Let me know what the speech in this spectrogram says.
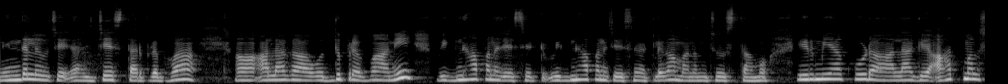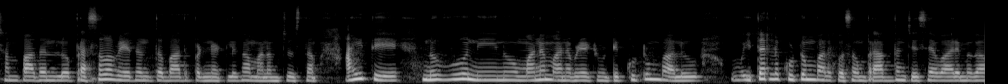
నిందలు చే చేస్తారు ప్రభు అలాగా వద్దు ప్రభు అని విజ్ఞాపన చేసే విజ్ఞాపన చేసినట్లుగా మనం చూస్తాము. ఇర్మియా కూడా అలాగే ఆత్మల సంపాదనలో ప్రసవ వేదంతో బాధపడినట్లుగా మనం చూస్తాం. అయితే నువ్వు నేను మనం అనబడేటువంటి కుటుంబాలు ఇతరుల కుటుంబాల కోసం ప్రార్థన చేసేవారముగా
